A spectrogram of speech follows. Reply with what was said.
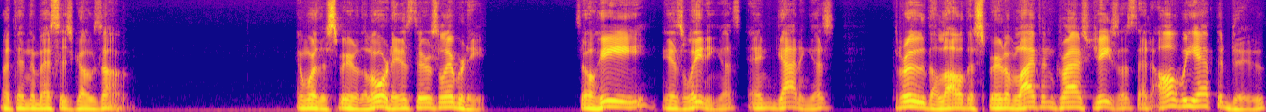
But then the message goes on. And where the Spirit of the Lord is, there's liberty. So He is leading us and guiding us through the law of the Spirit of life in Christ Jesus, that all we have to do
